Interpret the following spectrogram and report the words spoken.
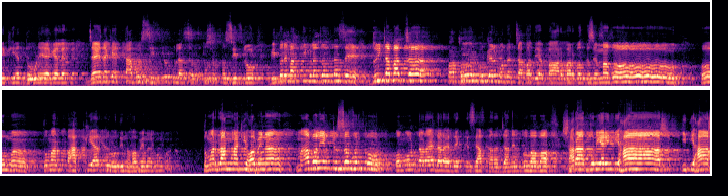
দেখিয়ে দৌড়ে গেলেন। যে দেখে তাবুর ছিদ্রগুলা ছোট্ট ছোট্ট ছিদ্র। ভিতরে বাতিগুলা জ্বলতেছে। দুইটা বাচ্চা পাথর বুকের মধ্যে চাপা দিয়ে বারবার বলতেছে, মাগো, ও মা, তোমার পাখি আর কোনোদিন হবে না গো মা। তোমার রান্না কি হবে না? মা বলে, একটু সবর কর। ওমর দাঁড়ায় দাঁড়ায় দেখতেছে, আপনারা জানেন গো বাবা, সারা দুনিয়ার ইতিহাস ইতিহাস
